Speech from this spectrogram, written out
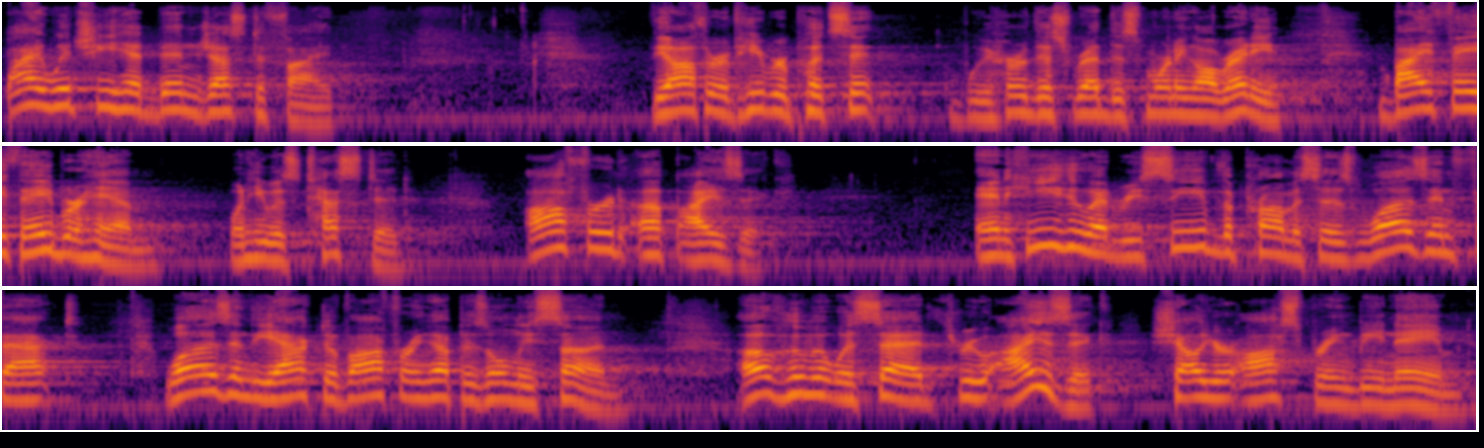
by which he had been justified. The author of Hebrew puts it, we heard this read this morning already, by faith, Abraham, when he was tested, offered up Isaac. And he who had received the promises was, in fact, was in the act of offering up his only son, of whom it was said, Through Isaac shall your offspring be named.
